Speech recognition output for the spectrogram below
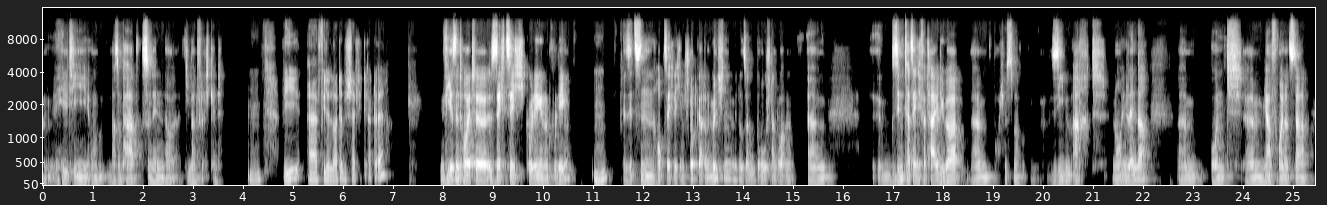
Ähm, Hilti, um mal so ein paar zu nennen, äh, die man vielleicht kennt. Mhm. Wie äh, viele Leute beschäftigt ihr aktuell? Wir sind heute 60 Kolleginnen und Kollegen. Mhm. Wir sitzen hauptsächlich in Stuttgart und München mit unseren Bürostandorten. Ähm, sind tatsächlich verteilt über, ähm, boah, ich müsste mal sieben, acht, neun Länder ähm, und ähm, ja, freuen uns da,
